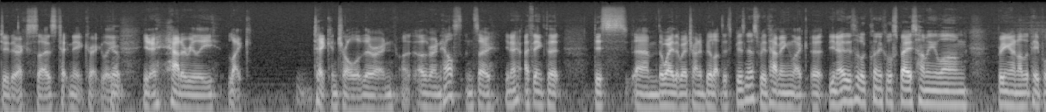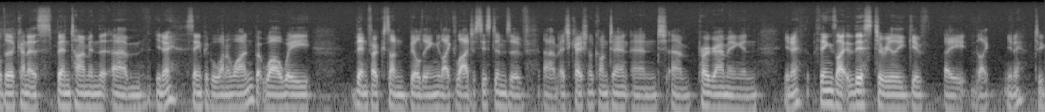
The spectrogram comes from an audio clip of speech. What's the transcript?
do their exercise technique correctly. Yep. You know, how to really like take control of their own of their own health. And so, you know, I think that this um, the way that we're trying to build up this business with having like a, you know this little clinical space humming along, bringing on other people to kind of spend time in the um, you know seeing people one on one, but while we then focus on building like larger systems of um, educational content and um, programming and you know things like this to really give a like you know to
